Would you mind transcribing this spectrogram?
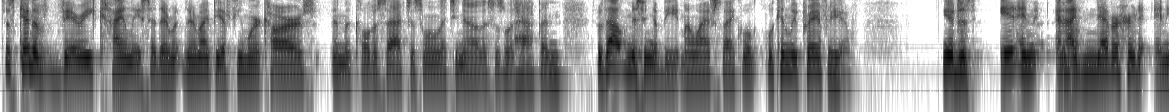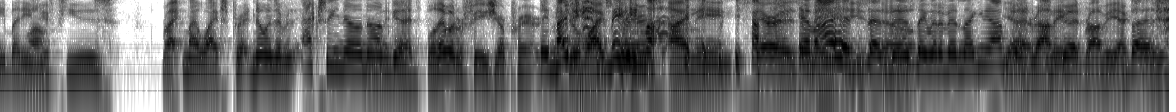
just kind of very kindly said there there might be a few more cars in the cul-de-sac. Just want to let you know this is what happened. Without missing a beat, my wife's like, "Well, well, can we pray for you?" You know, just it, and and I've never heard anybody Wow. refuse Right. my wife's prayer. No one's ever actually. No, no, I'm good. Well, they would refuse your prayers. They but might your wife's maybe prayers. I mean, Sarah is if amazing. I had said so- this, they would have been like, you know, I'm yeah, good, Robbie. I'm good, Robbie. But- Actually,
